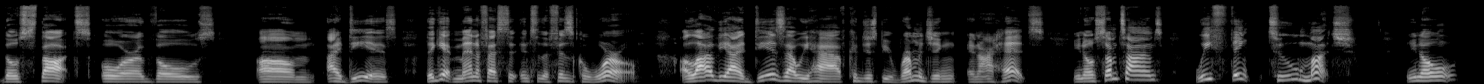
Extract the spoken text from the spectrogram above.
those thoughts or those um, ideas they get manifested into the physical world. A lot of the ideas that we have could just be rummaging in our heads. You know sometimes we think too much. You know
